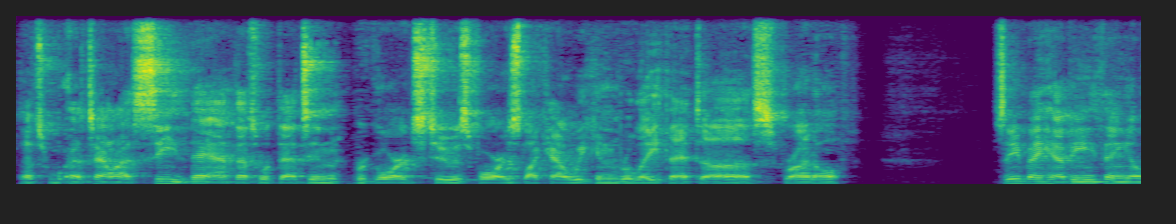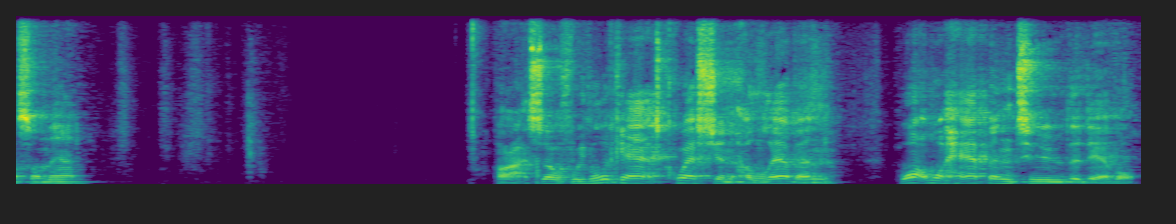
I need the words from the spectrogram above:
that's that's how I see that. That's what that's in regards to, as far as like how we can relate that to us right off. Does anybody have anything else on that? All right. So if we look at question eleven, what will happen to the devil?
